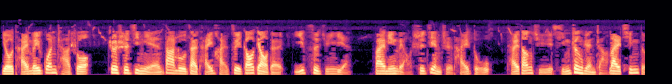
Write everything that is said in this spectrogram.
有台媒观察说，这是近年大陆在台海最高调的一次军演，摆明了是剑指台独。台当局行政院长赖清德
